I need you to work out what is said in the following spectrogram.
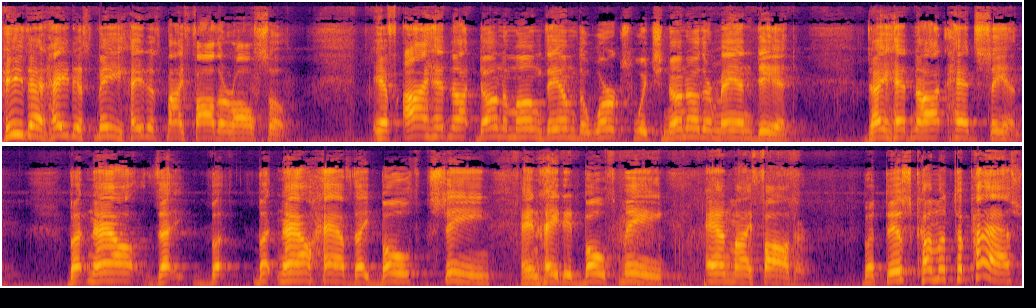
He that hateth me hateth my Father also. If I had not done among them the works which none other man did, they had not had sin. But now they but but now have they both seen and hated both me and my Father. But this cometh to pass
